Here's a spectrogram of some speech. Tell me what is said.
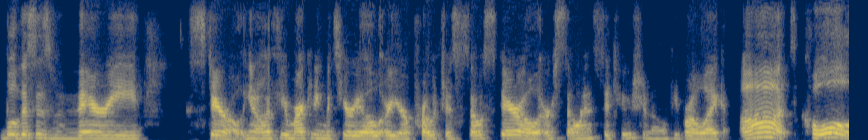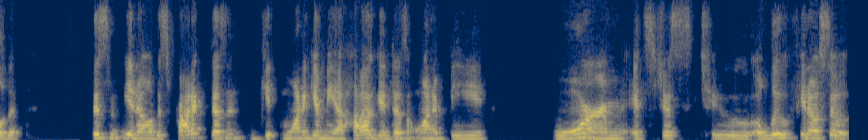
well this is very sterile. You know if your marketing material or your approach is so sterile or so institutional people are like oh it's cold this you know this product doesn't want to give me a hug. It doesn't want to be warm. It's just too aloof you know? So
